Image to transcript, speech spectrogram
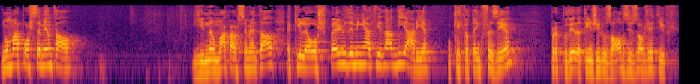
no mapa orçamental. E no mapa orçamental, aquilo é o espelho da minha atividade diária. O que é que eu tenho que fazer para poder atingir os alvos e os objetivos?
